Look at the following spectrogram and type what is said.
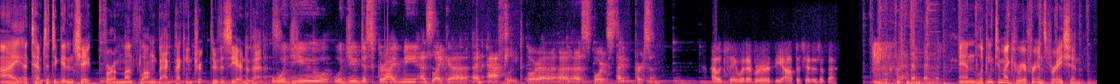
I attempted to get in shape for a month-long backpacking trip through the Sierra Nevadas. Would you would you describe me as like a, an athlete or a, a, a sports type person? I would say whatever the opposite is of that. and looking to my career for inspiration,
